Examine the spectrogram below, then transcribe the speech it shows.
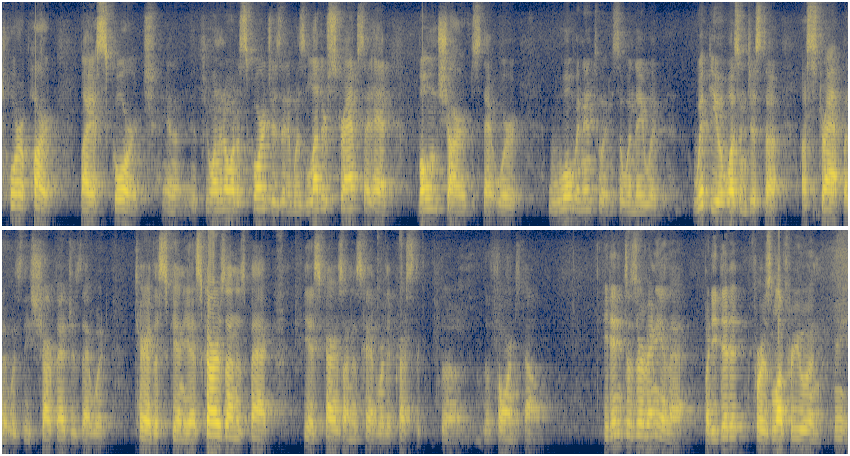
tore apart by a scourge. And if you want to know what a scourge is, it was leather straps that had bone shards that were woven into it. And so when they would whip you, it wasn't just a, a strap, but it was these sharp edges that would tear the skin. He had scars on his back. He had scars on his head where they pressed the, the, the thorns down. He didn't deserve any of that but he did it for his love for you and me.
